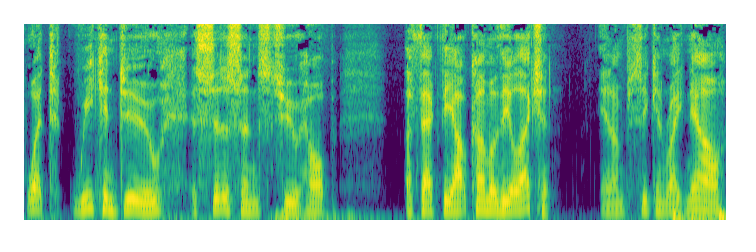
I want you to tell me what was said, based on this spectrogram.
what we can do as citizens to help affect the outcome of the election. And I'm seeking right now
